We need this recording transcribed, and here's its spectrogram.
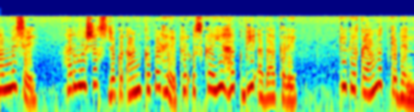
ہم میں سے ہر وہ شخص جو قرآن کو پڑھے، پھر اس کا یہ حق بھی ادا کرے۔ کیونکہ قیامت کے دن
